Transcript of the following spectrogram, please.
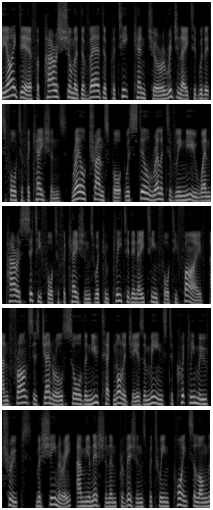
The idea for Paris chemin de fer de Petite Ceinture originated with its fortifications. Rail transport was still relatively new when Paris city fortifications were completed in 1845, and France's generals saw the new technology as a means to quickly move troops, machinery, ammunition and provisions between points along the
